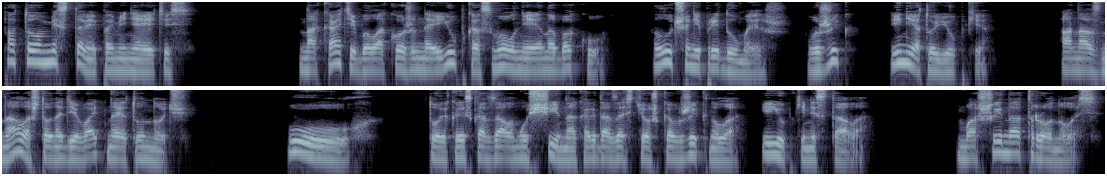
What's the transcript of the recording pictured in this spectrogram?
«Потом местами поменяетесь». На Кате была кожаная юбка с молнией на боку. Лучше не придумаешь. Вжик, и нету юбки. Она знала, что надевать на эту ночь. «Ух!» – только и сказал мужчина, когда застежка вжикнула и юбки не стало. Машина тронулась.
